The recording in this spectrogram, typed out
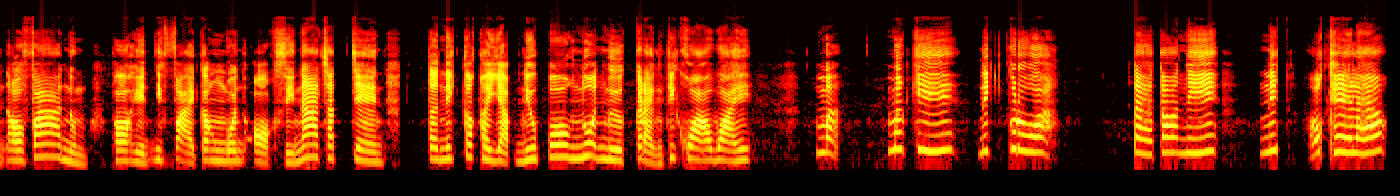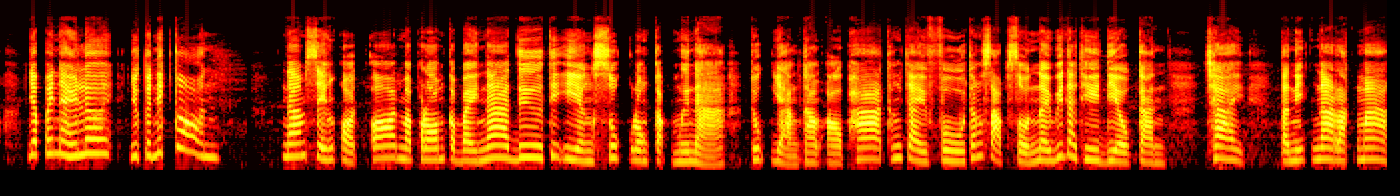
นอัลฟาหนุ่ม พอเห็นอีกฝ่ายกังวลออกสีหน้าชัดเจนตานิดก็ขยับนิ้วโป้งนวดมือแกร่งที่คว้าไว้เมื่อเมื่อกี้นิดกลัว แต่ตอนนี้นิดโอเคแล้ว อย่าไปไหนเลย อยู่กับนิดก่อน น้ำเสียงออดอ้อนมาพร้อมกับใบหน้าดื้อที่เอียงซุกลงกับมือหนา ทุกอย่างทำเอาพาดทั้งใจฟูทั้งสับสนในวินาทีเดียวกัน ใช่ตานิดน่ารักมาก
